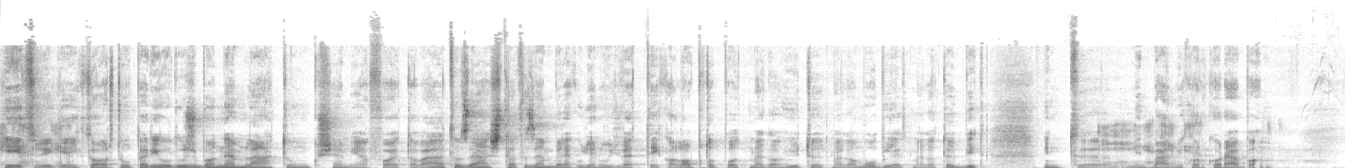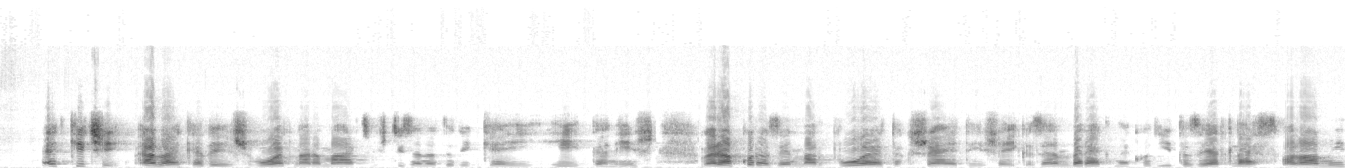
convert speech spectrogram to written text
hétvégéig tartó periódusban nem látunk semmilyen fajta változást, tehát az emberek ugyanúgy vették a laptopot, meg a hűtőt, meg a mobilt, meg a többit, mint, igen, mint bármikor igen. korábban. Egy kicsi emelkedés volt már a március 15-i héten is, mert akkor azért már voltak sejtéseik az embereknek, hogy itt azért lesz valami,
